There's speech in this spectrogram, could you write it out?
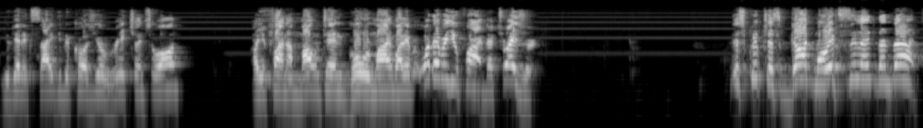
you get excited because you're rich and so on. Or you find a mountain, gold mine, whatever, whatever you find, the treasure. The scriptures, God more excellent than that.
